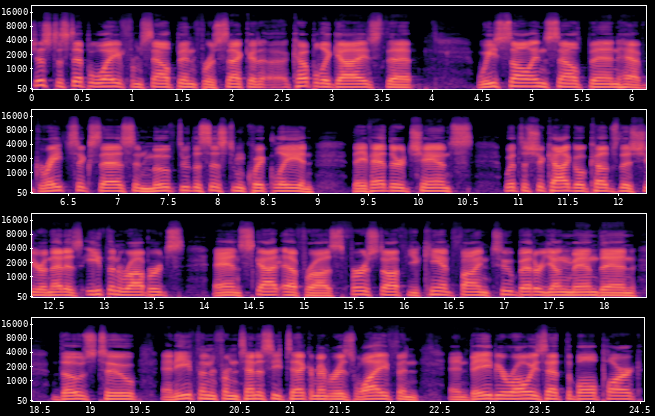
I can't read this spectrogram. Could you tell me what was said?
Just to step away from South Bend for a second, a couple of guys that – we saw in South Bend have great success and move through the system quickly, and they've had their chance with the Chicago Cubs this year, and that is Ethan Roberts and Scott Effross. First off, you can't find two better young men than those two. And Ethan from Tennessee Tech, remember his wife and, and baby are always at the ballpark.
